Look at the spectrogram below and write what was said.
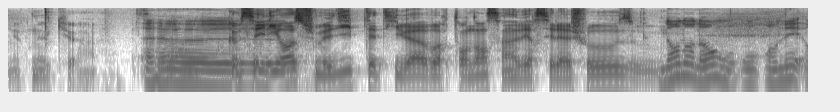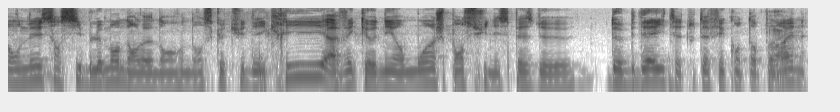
Knock Knock. euh, Euh, Comme c'est Eli Roth, je me dis peut-être qu'il va avoir tendance à inverser la chose. Ou... Non, non, non, on, on est, on est sensiblement dans, le, dans, dans ce que tu décris, avec euh, néanmoins, je pense, une espèce de d'update tout à fait contemporaine,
